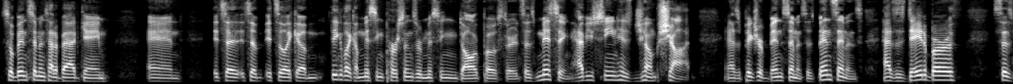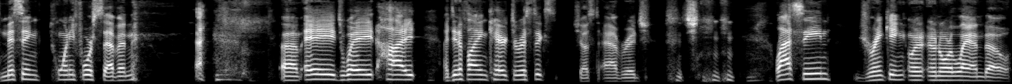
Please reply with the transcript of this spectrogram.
so Ben Simmons had a bad game and it's a it's a it's a, like a think of like a missing persons or missing dog poster. It says missing. Have you seen his jump shot? And has a picture of Ben Simmons. It says Ben Simmons has his date of birth. Says missing twenty four seven. Um, age, weight, height, identifying characteristics, just average. Last seen drinking in Orlando.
